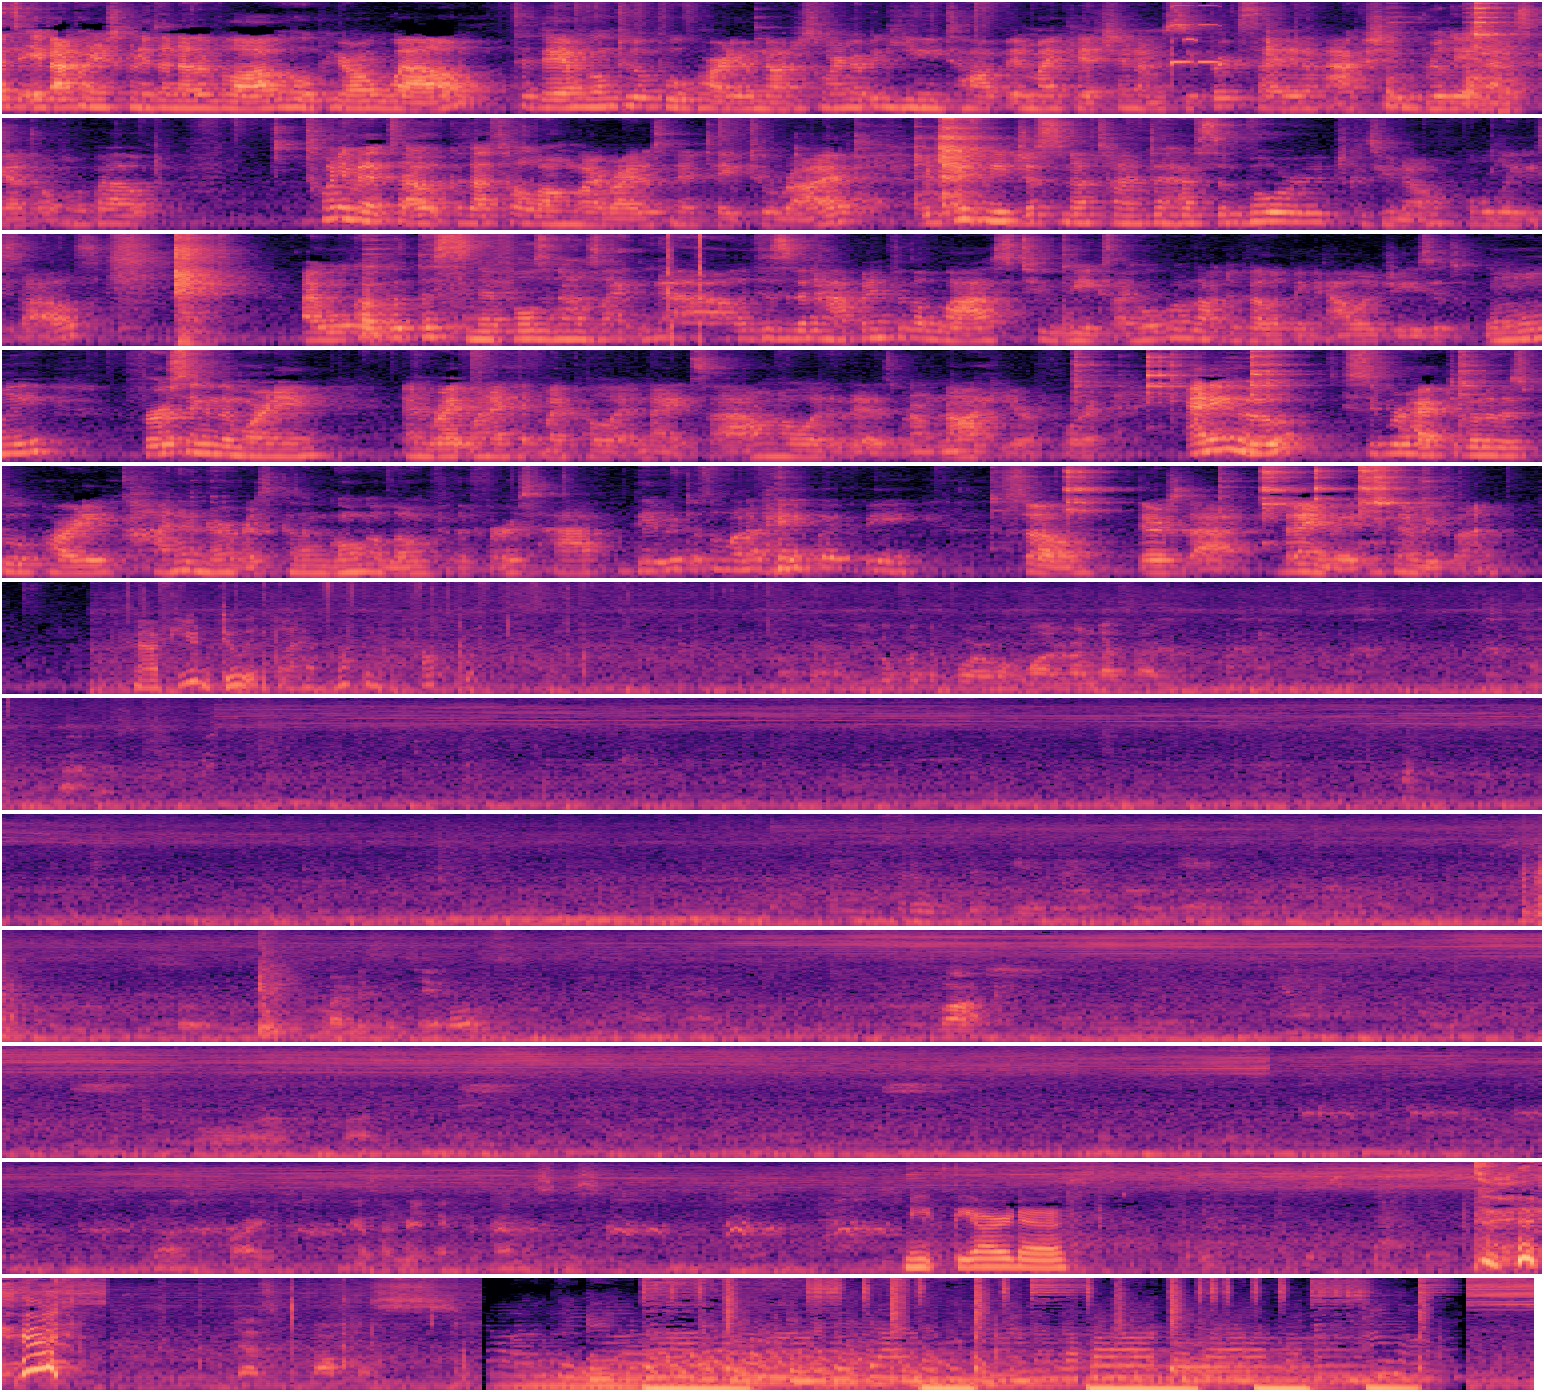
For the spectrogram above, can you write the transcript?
it's A back on your screen with another vlog. Hope you're all well. Today I'm going to a pool party. I'm not just wearing a bikini top in my kitchen. I'm super excited. I'm actually really ahead of schedule. I'm about 20 minutes out because that's how long my ride is going to take to arrive, which gives me just enough time to have some porridge because you know, old lady styles. I woke up with the sniffles and I was like, no, this has been happening for the last two weeks. I hope I'm not developing allergies. It's only first thing in the morning and right when I hit my pillow at night. So I don't know what it is, but I'm not here for it. Anywho, super hyped to go to this pool party. Kind of nervous because I'm going alone for the first half. David doesn't want to paint with me. So there's that. But anyways, it's going to be fun. Now if you do it, then I have nothing to help with. Okay, you go put the pour water on that side. Am I missing tables? Fuck. Four, five, eight. Yeah, it's right. I guess I made extra canvases. Meet the artist. Just focus.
